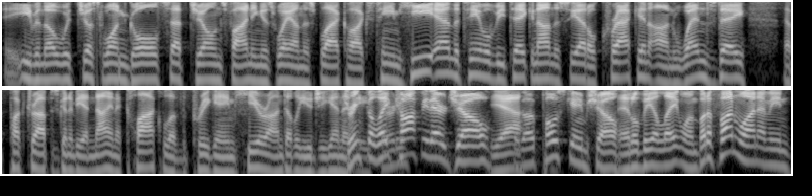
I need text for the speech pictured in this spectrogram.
even though with just one goal, Seth Jones finding his way on this Blackhawks team. He and the team will be taking on the Seattle Kraken on Wednesday. That puck drop is going to be at 9 o'clock. We'll have the pregame here on WGN. Drink the late coffee there, Joe. Yeah. the postgame show. It'll be a late one, but a fun one. I mean,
